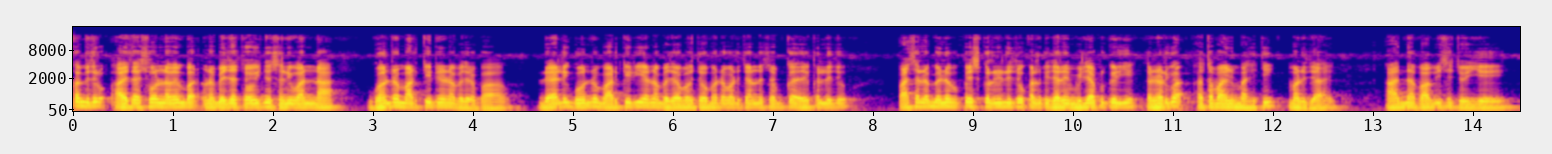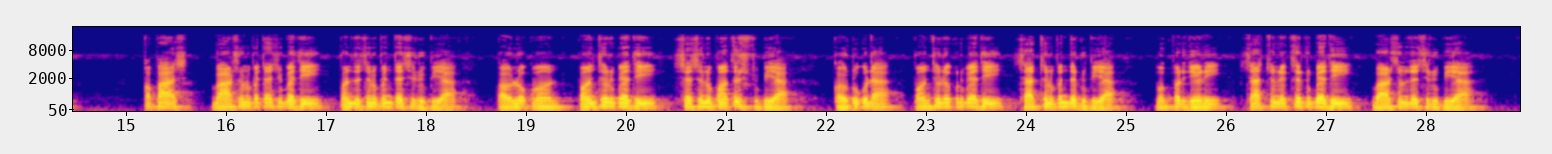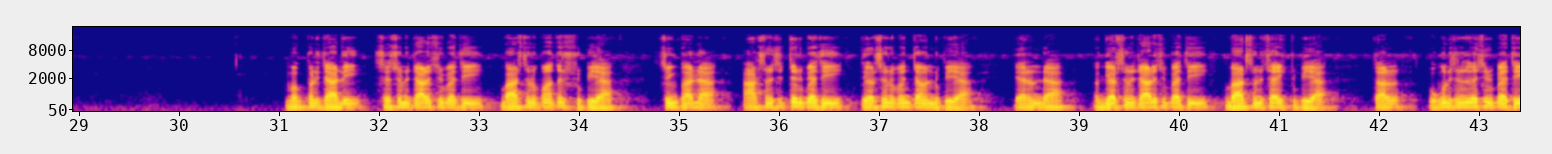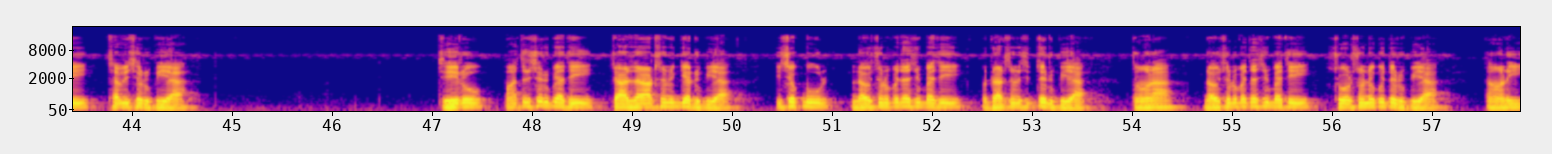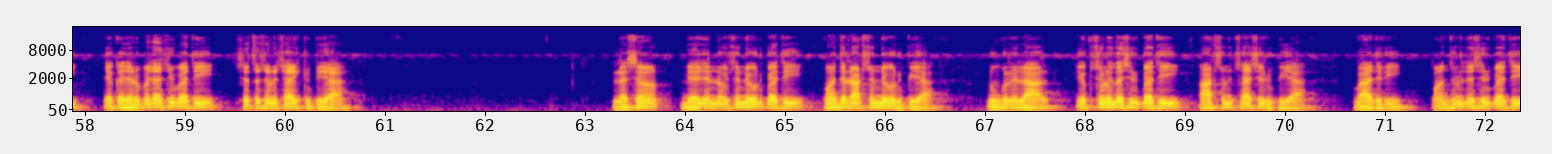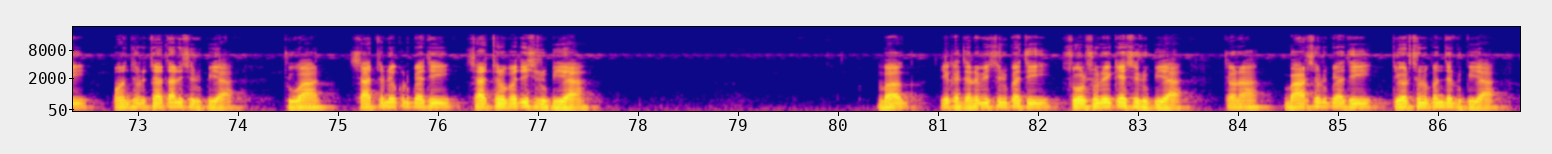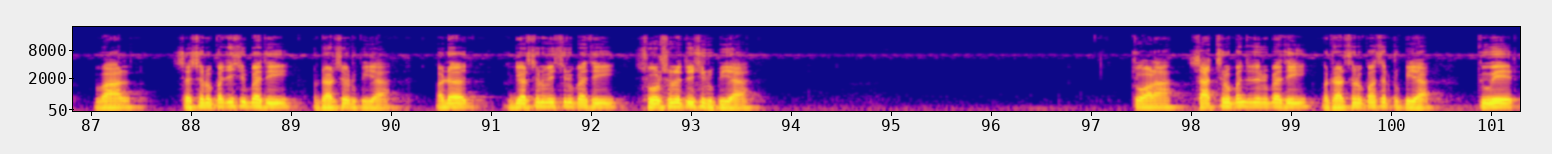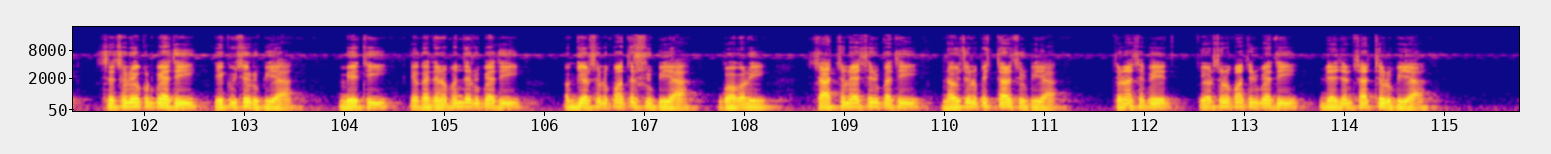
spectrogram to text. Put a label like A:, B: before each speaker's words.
A: નમસ્કાર મિત્રો આજે સોળ નવેમ્બર અને બે હજાર ચોવીસને શનિવારના ગોંડલ માર્કેટિયાના બજાર ભાવ ડેલી ગોંડલ માર્કેટિયાના બજાર ભાવ જોવા માટે અમારી ચેનલ સબસ્ક્રાઈબ કરી લેજો પાછળ બેલ પ્રેસ કરી લેજો કારણ કે જ્યારે મીડિયા પર કરીએ ત્યારે હડકો તમારી માહિતી મળી જાય આજના ભાવ વિશે જોઈએ કપાસ બારસો પચાસ રૂપિયાથી પંદરસો પંચ્યાસી રૂપિયા કવલોકવન પાંચસો રૂપિયાથી છસો પાંત્રીસ રૂપિયા ઘઉં ટુકડા પાંચસો એક રૂપિયાથી સાતસો પંદર રૂપિયા મગફળી ઝીણી સાતસો એકસઠ રૂપિયાથી બારસો દસ રૂપિયા મગફળી જાડી છસો ને ચાળીસ રૂપિયાથી બારસો ને પાંત્રીસ રૂપિયા સિંગફાડા આઠસો ને સિત્તેર રૂપિયાથી તેરસો ને પંચાવન રૂપિયા એરંડા અગિયારસો ને ચાળીસ રૂપિયાથી બારસો ને સાઠ રૂપિયા તલ ઓગણીસો ને દસ રૂપિયાથી છવ્વીસો રૂપિયા જીરું પાંત્રીસો રૂપિયાથી ચાર હજાર આઠસો ને અગિયાર રૂપિયા ઈસકબુલ નવસો ને પચાસ રૂપિયાથી અઢારસો ને સિત્તેર રૂપિયા ધોણા નવસો ને પચાસ રૂપિયાથી સોળસો ને એકોતેર રૂપિયા ધાણી એક હજાર પચાસ રૂપિયાથી સત્તરસો ને સાઠ રૂપિયા લસણ બે હજાર નવસો નેવું રૂપિયાથી પાંચ હજાર આઠસો નેવું રૂપિયા ડુંગળી લાલ એકસો ને દસ રૂપિયાથી આઠસો ને છ્યાસી રૂપિયા બાજરી પાંચસો ને દસ રૂપિયાથી પાંચસો ને છેતાલીસ રૂપિયા જુવાર સાતસો ને એક રૂપિયાથી સાતસો ને પચીસ રૂપિયા મગ એક હજાર વીસ રૂપિયાથી સોળસો ને એક્યાસી રૂપિયા ચણા બારસો રૂપિયાથી તેરસો ને પંદર રૂપિયા વાલ છસો ને પચીસ રૂપિયાથી અઢારસો રૂપિયા અડદ અગિયારસો ને વીસ રૂપિયાથી સોળસો ને ત્રીસ રૂપિયા ચોળા સાતસો ને પંચોતેર રૂપિયાથી અઢારસો ને પાસઠ રૂપિયા તુવેર છસો ને એક રૂપિયાથી એકવીસો રૂપિયા મેથી એક હજાર પંદર રૂપિયાથી અગિયારસો ને પાંત્રીસ રૂપિયા ગોગડી સાતસો ને એંસી રૂપિયાથી નવસો ને પિસ્તાળીસ રૂપિયા ચણા સફેદ તેરસો ને પાંચ રૂપિયાથી બે હજાર સાતસો રૂપિયા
